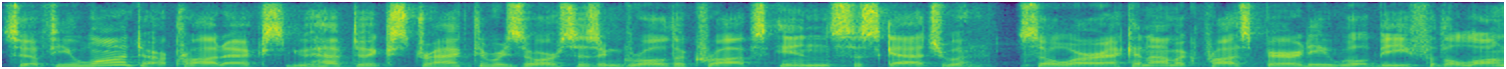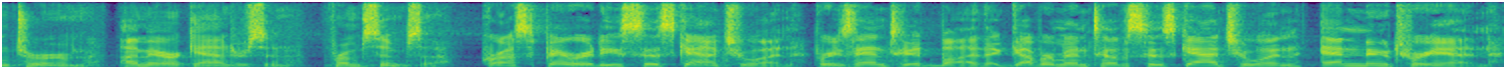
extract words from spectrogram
So if you want our products, you have to extract the resources and grow the crops in Saskatchewan. So our economic prosperity will be for the long term. I'm Eric Anderson from SIMSA. Prosperity Saskatchewan, presented by the Government of Saskatchewan and Nutrien.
